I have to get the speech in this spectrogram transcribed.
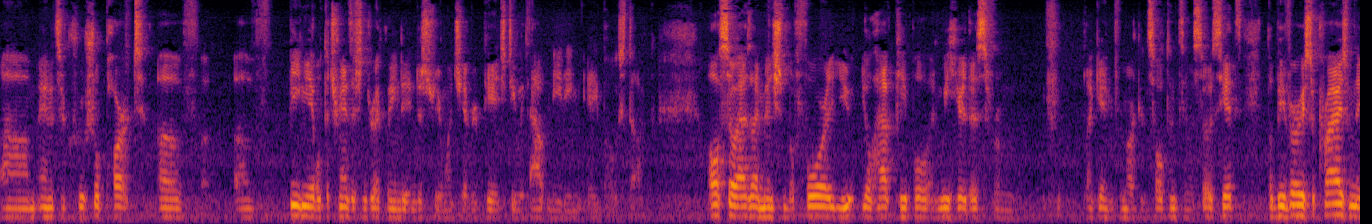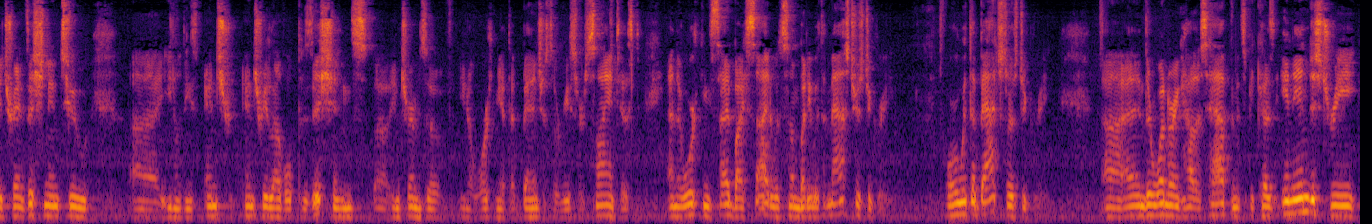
um, and it's a crucial part of, of being able to transition directly into industry once you have your PhD without needing a postdoc. Also, as I mentioned before, you, you'll have people, and we hear this from again from our consultants and associates, they'll be very surprised when they transition into uh, you know these entry, entry level positions uh, in terms of you know working at the bench as a research scientist, and they're working side by side with somebody with a master's degree or with a bachelor's degree. Uh, and they're wondering how this happened. It's because in industry,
